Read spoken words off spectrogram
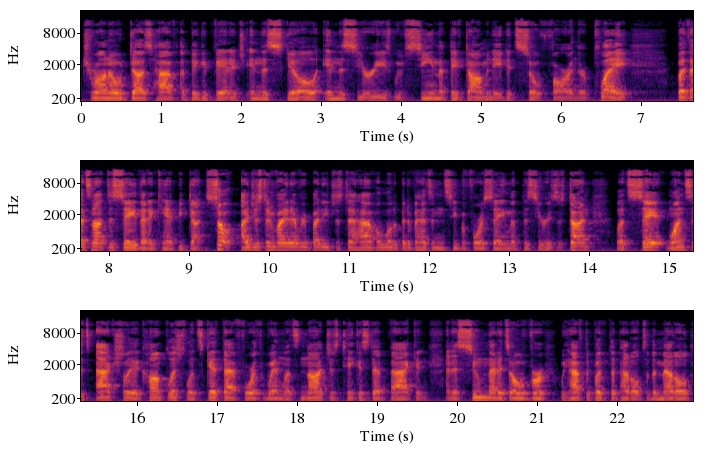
Toronto does have a big advantage in this skill in the series. We've seen that they've dominated so far in their play but that's not to say that it can't be done. So I just invite everybody just to have a little bit of a hesitancy before saying that the series is done. Let's say it once it's actually accomplished. Let's get that fourth win. Let's not just take a step back and, and assume that it's over. We have to put the pedal to the metal.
